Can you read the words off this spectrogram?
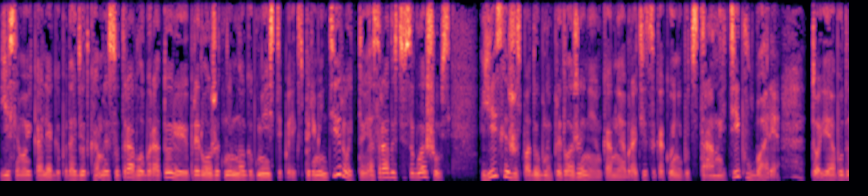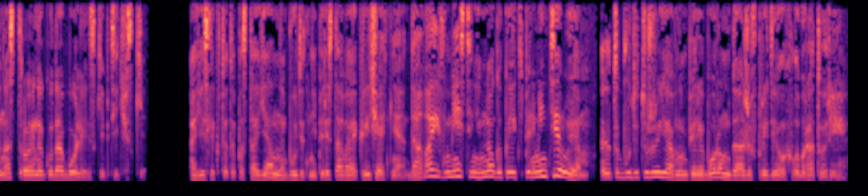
Если мой коллега подойдет ко мне с утра в лабораторию и предложит немного вместе поэкспериментировать, то я с радостью соглашусь. Если же с подобным предложением ко мне обратится какой-нибудь странный тип в баре, то я буду настроена куда более скептически. А если кто-то постоянно будет, не переставая, кричать мне «давай вместе немного поэкспериментируем», это будет уже явным перебором даже в пределах лаборатории.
